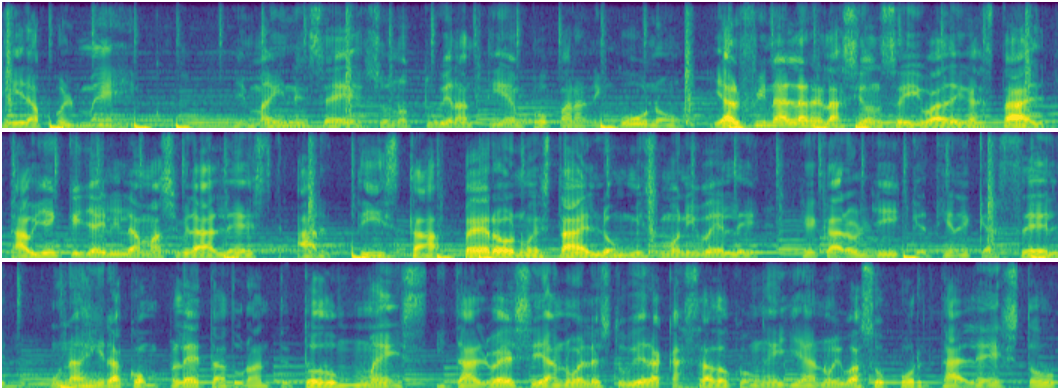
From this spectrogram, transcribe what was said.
gira por México. Imagínense eso, no tuvieran tiempo para ninguno y al final la relación se iba a desgastar. Está bien que Yailila más viral es artista, pero no está en los mismos niveles que Carol G, que tiene que hacer una gira completa durante todo un mes. Y tal vez si Anuel estuviera casado con ella, no iba a soportar esto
